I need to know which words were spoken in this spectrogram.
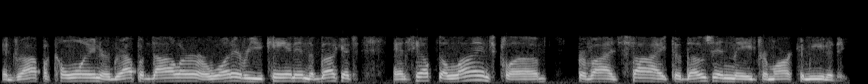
and drop a coin or drop a dollar or whatever you can in the buckets and help the Lions Club provide sight to those in need from our community.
